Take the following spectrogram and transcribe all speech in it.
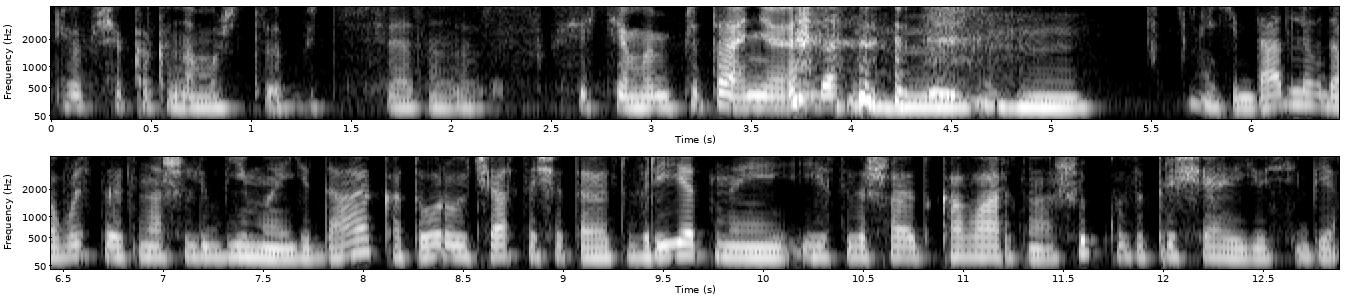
И вообще, как она может быть связана с системами питания? Еда для удовольствия это наша любимая еда, которую часто считают вредной и совершают коварную ошибку, запрещая ее себе.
